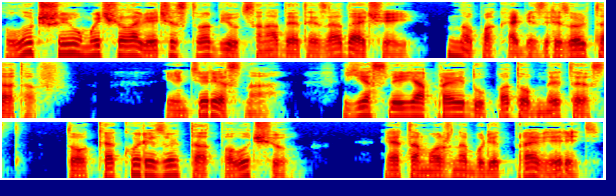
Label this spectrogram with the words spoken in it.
Лучшие умы человечества бьются над этой задачей, но пока без результатов. Интересно, если я пройду подобный тест, то какой результат получу? Это можно будет проверить.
